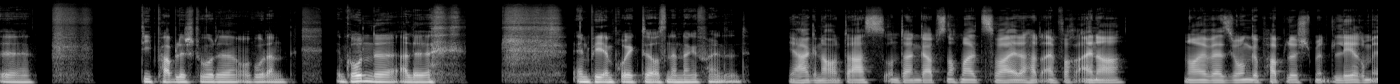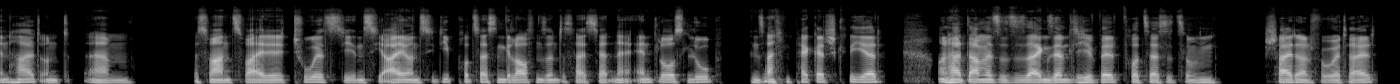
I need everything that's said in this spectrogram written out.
äh, depublished wurde, wo dann im Grunde alle NPM-Projekte auseinandergefallen sind. Ja, genau das. Und dann gab es nochmal zwei, da hat einfach einer neue Version gepublished mit leerem Inhalt und ähm, das waren zwei Tools, die in CI und CD-Prozessen gelaufen sind. Das heißt, er hat eine endlos Loop in seinem Package kreiert und hat damit sozusagen sämtliche Bildprozesse zum Scheitern verurteilt.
